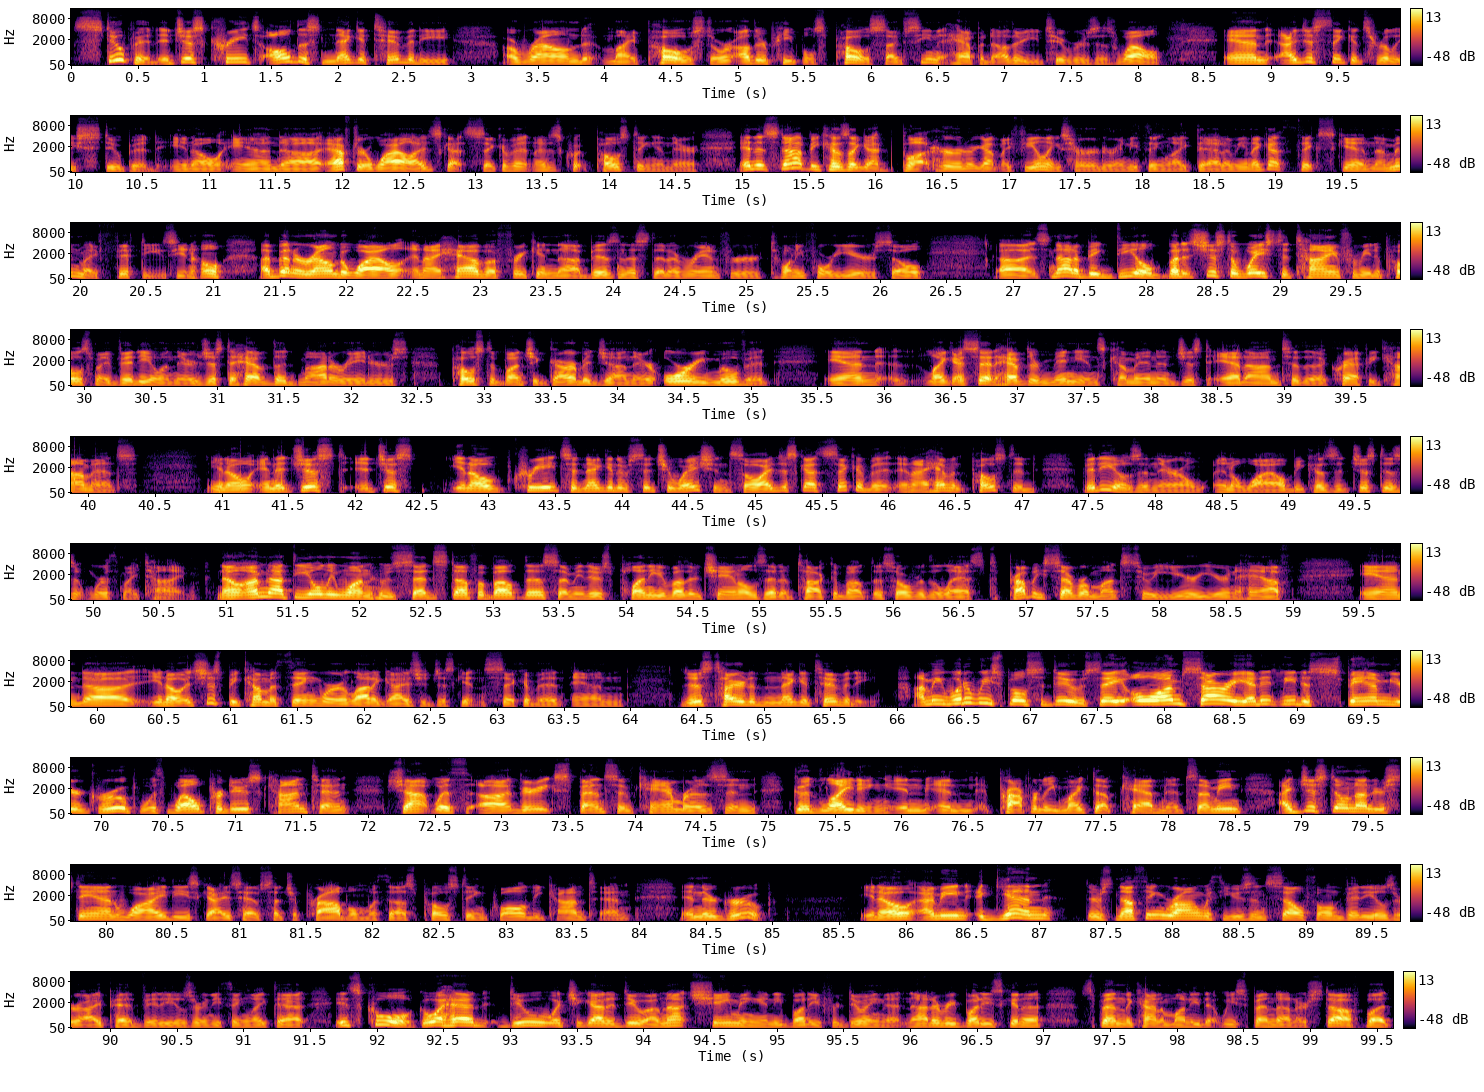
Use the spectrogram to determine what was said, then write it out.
stupid it just creates all this negativity around my post or other people's posts. I've seen it happen to other YouTubers as well. And I just think it's really stupid, you know. And uh, after a while, I just got sick of it and I just quit posting in there. And it's not because I got butt hurt or got my feelings hurt or anything like that. I mean, I got thick skin. I'm in my 50s, you know. I've been around a while and I have a freaking uh, business that I've ran for 24 years. So, uh, it's not a big deal, but it's just a waste of time for me to post my video in there just to have the moderators post a bunch of garbage on there or remove it. And uh, like I said, have their minions come in and just add on to the crappy comments, you know, and it just, it just you know, creates a negative situation. So I just got sick of it and I haven't posted videos in there in a while because it just isn't worth my time. Now, I'm not the only one who's said stuff about this. I mean, there's plenty of other channels that have talked about this over the last probably several months to a year, year and a half. And, uh, you know, it's just become a thing where a lot of guys are just getting sick of it. And just tired of the negativity. I mean, what are we supposed to do? Say, oh, I'm sorry, I didn't mean to spam your group with well-produced content shot with uh, very expensive cameras and good lighting and, and properly mic'd up cabinets. I mean, I just don't understand why these guys have such a problem with us posting quality content in their group. You know, I mean, again, there's nothing wrong with using cell phone videos or iPad videos or anything like that. It's cool. Go ahead, do what you got to do. I'm not shaming anybody for doing that. Not everybody's going to spend the kind of money that we spend on our stuff. But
